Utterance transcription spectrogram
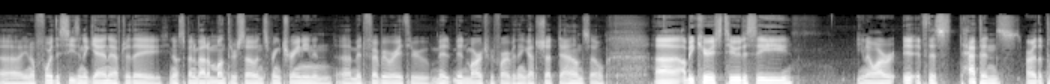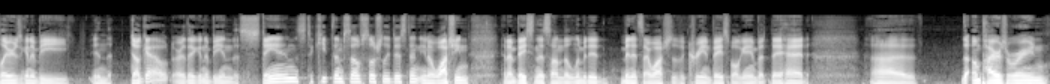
uh, you know, for the season again. After they you know spent about a month or so in spring training in uh, mid February through mid mid March before everything got shut down. So uh, I'll be curious too to see, you know, are if this happens, are the players going to be in the dugout? Are they going to be in the stands to keep themselves socially distant? You know, watching, and I'm basing this on the limited minutes I watched of the Korean baseball game, but they had uh, the umpires were wearing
